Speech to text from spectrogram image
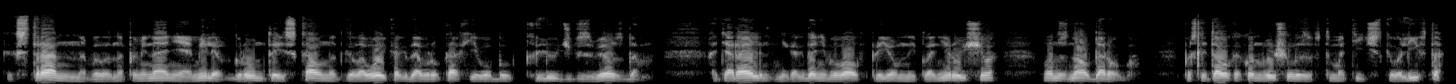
Как странно было напоминание о милях грунта и скал над головой, когда в руках его был ключ к звездам. Хотя Райленд никогда не бывал в приемной планирующего, он знал дорогу. После того, как он вышел из автоматического лифта,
